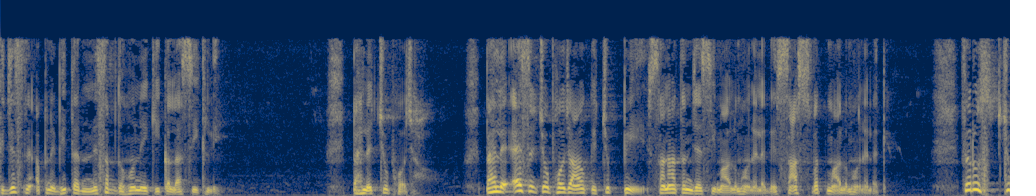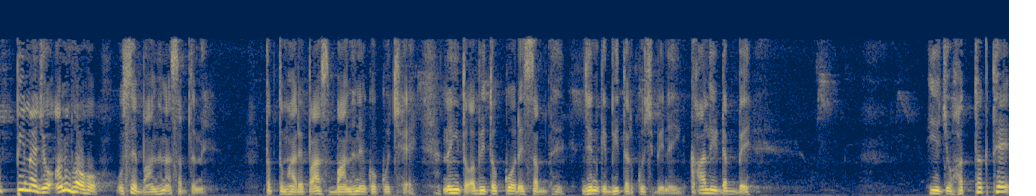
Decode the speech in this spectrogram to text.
कि जिसने अपने भीतर निशब्द होने की कला सीख ली, पहले चुप हो जाओ। पहले ऐसे चुप हो जाओ कि चुप्पी सनातन जैसी मालूम होने लगे, शाश्वत मालूम होने लगे। फिर उस चुप्पी में जो अनुभव हो, उसे बांधना शब्द में। तब तुम्हारे पास बांधने को कुछ है। नहीं तो अभी तो कोरे शब्द हैं, जिनके भीतर कुछ भी नहीं। खाली डब्बे। ये जो हद तक थे,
